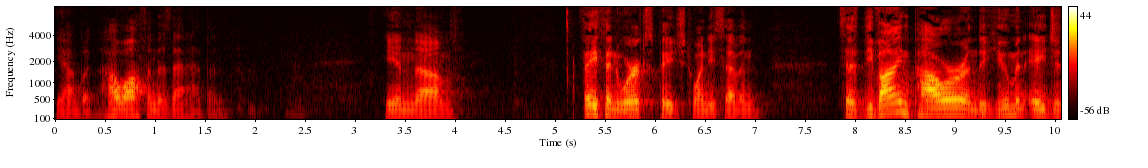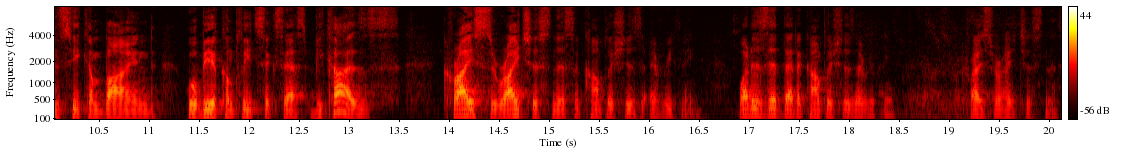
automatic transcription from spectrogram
Yeah, but how often does that happen? In um, Faith and Works, page 27, it says, Divine power and the human agency combined will be a complete success because Christ's righteousness accomplishes everything. What is it that accomplishes everything? Christ's righteousness.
